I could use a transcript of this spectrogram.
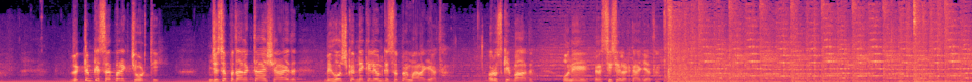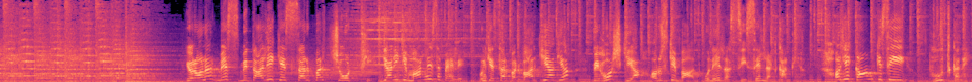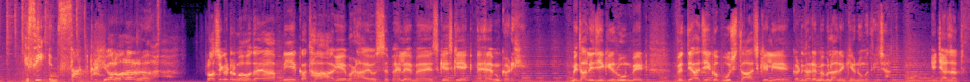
विक्टिम के सर पर एक चोट थी जिससे पता लगता है शायद बेहोश करने के लिए उनके सर पर मारा गया था और उसके बाद उन्हें रस्सी से लटकाया गया था। योर ऑनर मिस मिताली के सर पर चोट थी। यानी कि मारने से पहले उनके सर पर वार किया गया बेहोश किया और उसके बाद उन्हें रस्सी से लटका दिया। और ये काम किसी भूत का नहीं किसी इंसान का है। योर ऑनर प्रोसिक्यूटर महोदया अपनी ये कथा आगे बढ़ाए। उससे पहले मैं इस केस की एक अहम कड़ी मिताली जी की रूममेट विद्या जी को पूछताछ के लिए कटघरे में बुलाने की अनुमति चाहता इजाज़त।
